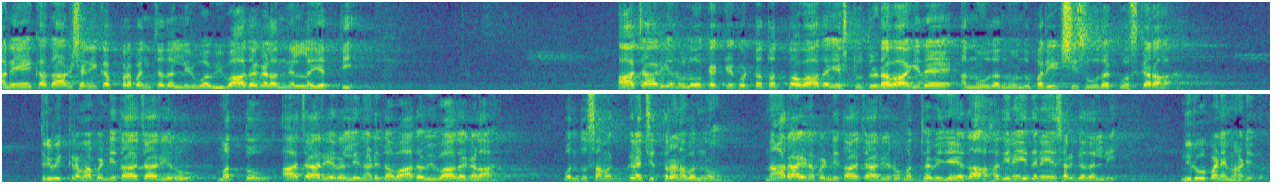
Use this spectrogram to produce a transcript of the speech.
ಅನೇಕ ದಾರ್ಶನಿಕ ಪ್ರಪಂಚದಲ್ಲಿರುವ ವಿವಾದಗಳನ್ನೆಲ್ಲ ಎತ್ತಿ ಆಚಾರ್ಯರು ಲೋಕಕ್ಕೆ ಕೊಟ್ಟ ತತ್ವವಾದ ಎಷ್ಟು ದೃಢವಾಗಿದೆ ಅನ್ನುವುದನ್ನು ಒಂದು ಪರೀಕ್ಷಿಸುವುದಕ್ಕೋಸ್ಕರ ತ್ರಿವಿಕ್ರಮ ಪಂಡಿತಾಚಾರ್ಯರು ಮತ್ತು ಆಚಾರ್ಯರಲ್ಲಿ ನಡೆದ ವಾದ ವಿವಾದಗಳ ಒಂದು ಸಮಗ್ರ ಚಿತ್ರಣವನ್ನು ನಾರಾಯಣ ಪಂಡಿತಾಚಾರ್ಯರು ಮಧ್ವವಿಜಯದ ಹದಿನೈದನೇ ಸರ್ಗದಲ್ಲಿ ನಿರೂಪಣೆ ಮಾಡಿದರು.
